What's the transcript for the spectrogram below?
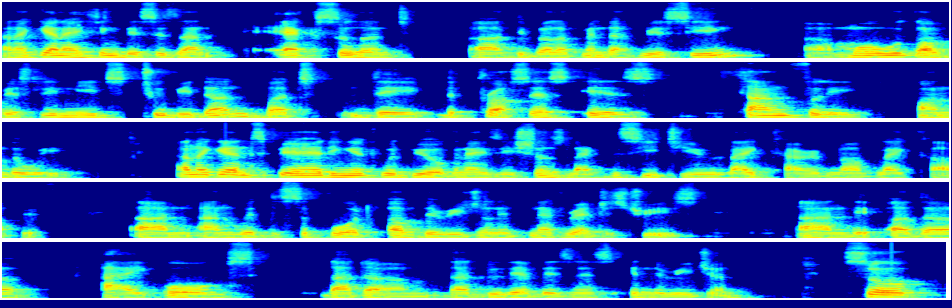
And again, I think this is an excellent uh, development that we're seeing. Uh, more work obviously needs to be done, but the, the process is thankfully on the way. And again, spearheading it would be organizations like the CTU, like CARIBNOG, like CARPIF, and, and with the support of the regional internet registries and the other IORGs that, um, that do their business in the region. So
